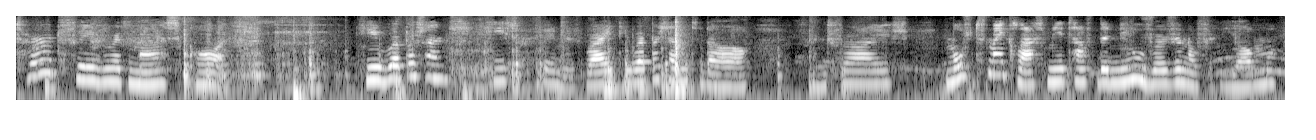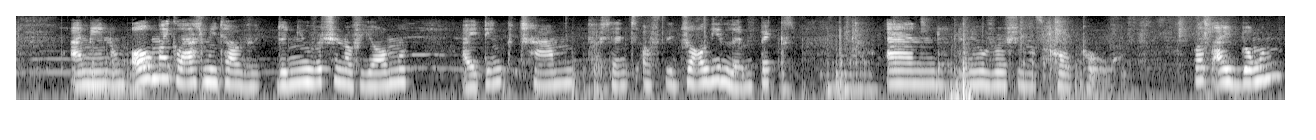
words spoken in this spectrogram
third favorite mascot. He represents. He's famous, right? He represents the French fries. Most of my classmates have the new version of Yum. I mean, all my classmates have the new version of Yum. I think Champ since of the Jolly Olympics and the new version of Popo. But I don't,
